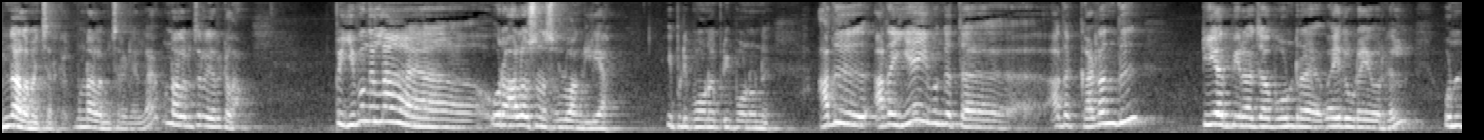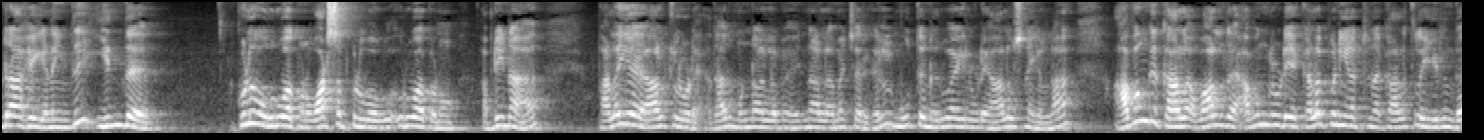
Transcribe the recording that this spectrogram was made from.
இன்னாள் அமைச்சர்கள் முன்னாள் அமைச்சர்கள் இல்லை முன்னாள் அமைச்சர்கள் இருக்கலாம். இப்போ இவங்கெல்லாம் ஒரு ஆலோசனை சொல்லுவாங்க இல்லையா? இப்படி போகணும் இப்படி போகணும்னு. அது அதை ஏன் இவங்க த அதை கடந்து டிஆர்பி ராஜா போன்ற வயது உடையவர்கள் ஒன்றாக இணைந்து இந்த குழுவை உருவாக்கணும் வாட்ஸ்அப் குழுவை உருவாக்கணும் அப்படின்னா பழைய ஆட்களோட அதாவது முன்னாள் அமை- அமைச்சர்கள் மூத்த நிர்வாகிகளுடைய ஆலோசனைகள்லாம் அவங்க கால வாழ்ந்த அவங்களுடைய களப்பணியாற்றின காலத்தில் இருந்த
